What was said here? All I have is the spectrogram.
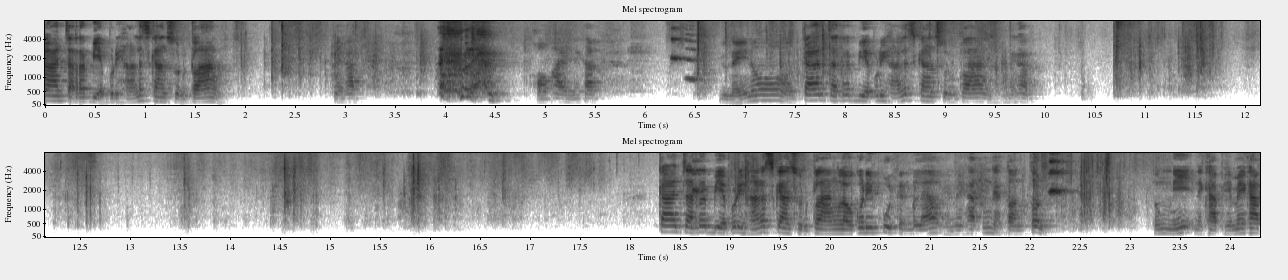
การจัดระเบียบบริหารราชการส่วนกลางนะครับขออภัยนะครับ อยู่ไหนนาะการจัดระเบียบบริหารราชการส่วนกลางนะครับ การจัดระเบียบบริหารราชการส่วนกลางเราก็ได้พูดกันมาแล้วเห็นไหมครับตั้งแต่ตอนต้น ตรงนี้นะครับเห็นไหมครับ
